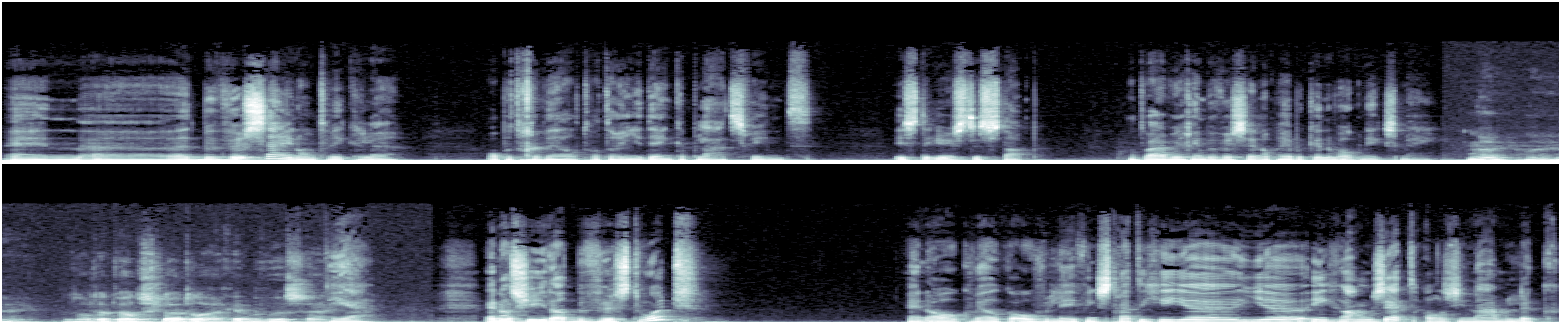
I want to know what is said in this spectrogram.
En eh, het bewustzijn ontwikkelen op het geweld wat er in je denken plaatsvindt, is de eerste stap. Want waar we geen bewustzijn op hebben, kunnen we ook niks mee. Nee, nee, nee. Dat is altijd wel de sleutel eigenlijk, hè? Bewustzijn. Ja. En als je je dat bewust wordt, en ook welke overlevingsstrategieën je in gang zet, als je namelijk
